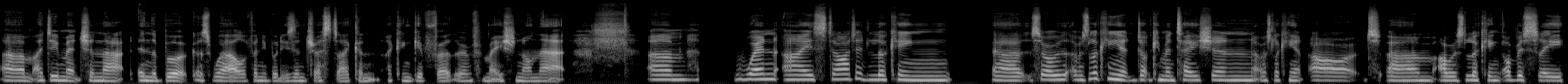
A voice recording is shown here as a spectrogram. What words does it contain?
Um, I do mention that in the book as well. If anybody's interested, I can I can give further information on that. Um, when I started looking uh, so I was, I was, looking at documentation, I was looking at art, um, I was looking obviously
